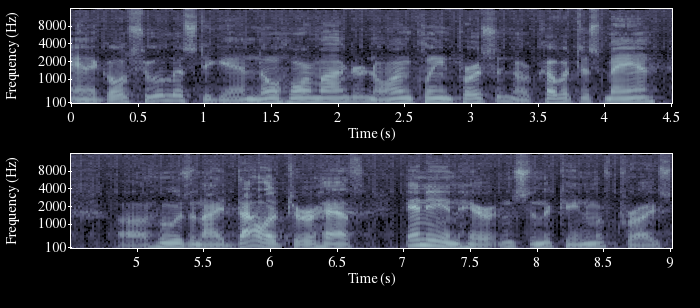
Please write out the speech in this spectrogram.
and it goes through a list again no whoremonger, nor unclean person, nor covetous man, uh, who is an idolater, hath any inheritance in the kingdom of Christ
